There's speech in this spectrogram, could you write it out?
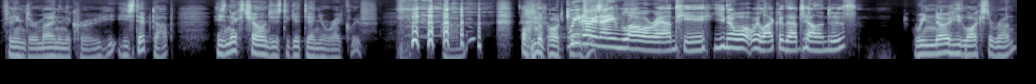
for him to remain in the crew, he, he stepped up. His next challenge is to get Daniel Radcliffe uh, on the podcast. We don't aim low around here. You know what we're like with our challenges. We know he likes to run.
